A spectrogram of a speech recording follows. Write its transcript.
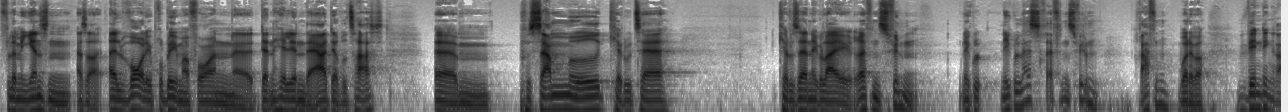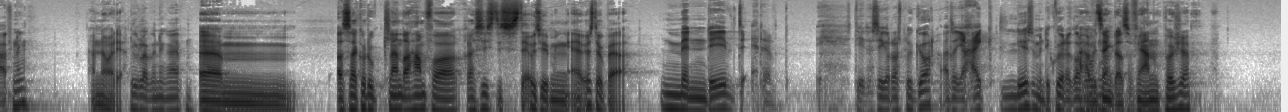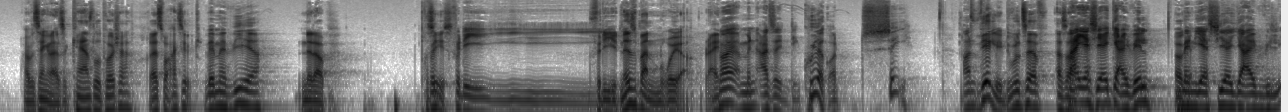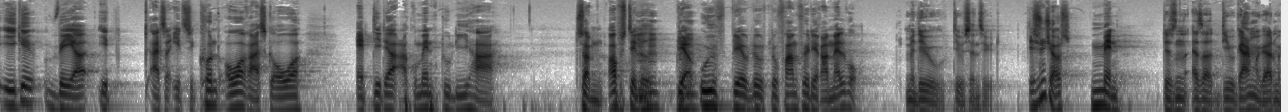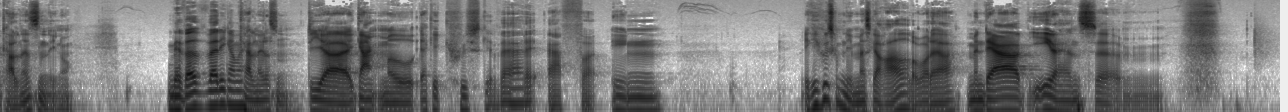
Flemming Jensen, altså alvorlige problemer foran uh, den helgen, der er David Tras. Um, på samme måde kan du tage, kan du tage Nikolaj Reffens film, Nikol Nikolas Reffens film, Raffen, whatever. Vending Raffen, ikke? I have no idea. Nikolaj Vending Raffen. Um, og så kan du klandre ham for racistisk stereotyping af Østeuropæer. Men det, det, er da, det er da sikkert også blevet gjort. Altså, jeg har ikke læst men det kunne jeg da godt Har vi tænkt os at fjerne Pusher? Har vi tænkt os at cancel Pusher retroaktivt? Hvem er vi her? Netop. Præcis. Fordi... Fordi næstmanden ryger, right? Nå ja, men altså, det kunne jeg godt se. Og, Virkelig, du vil til at... Altså, nej, jeg siger ikke, jeg vil, okay. Men jeg siger, jeg vil ikke være et, altså et sekund overrasket over, at det der argument, du lige har som opstillet, mm-hmm. bliver, ud, bliver, bliver, bliver fremført i ramme alvor. Men det er, jo, det er jo sindssygt. Det synes jeg også. Men, Det er sådan, altså, de er jo i gang med at gøre det med Carl Nielsen lige nu. med hvad, hvad er det i gang med? Carl Nielsen. De er i gang med... Jeg kan ikke huske, hvad det er for en... Jeg kan ikke huske, om det er maskerade, eller hvor det er. Men det er i en af hans... Øh,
